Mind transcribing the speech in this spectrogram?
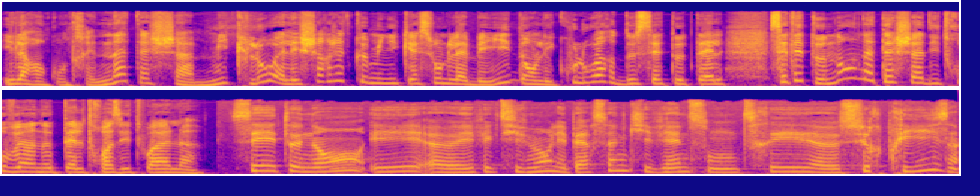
Il a rencontré Natacha Miclot. Elle est chargée de communication de l'abbaye dans les couloirs de cet hôtel. C'est étonnant, Natacha, d'y trouver un hôtel trois étoiles. C'est étonnant et euh, effectivement les personnes qui viennent sont très euh, surprises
